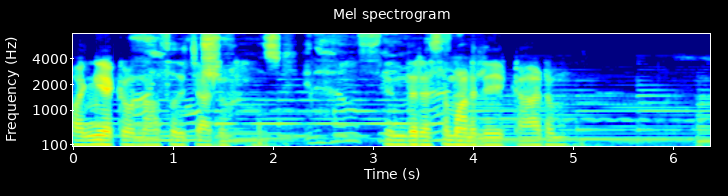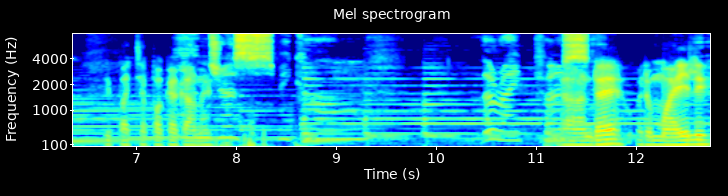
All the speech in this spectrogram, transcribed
ഭംഗിയൊക്കെ ഒന്ന് ആസ്വദിച്ചാലോ? എന്ത് രസമാണല്ലേ ഈ കാടും ഈ പച്ചപ്പൊക്കെ കാണാൻ? ദാണ്ടെ ഒരു മയിൽ.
